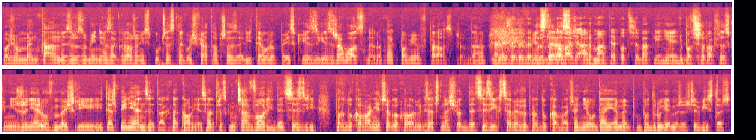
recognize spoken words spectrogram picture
poziom mentalny zrozumienia zagrożeń współczesnego świata przez elitę europejską jest, jest żałosny, no tak powiem wprost, prawda? No ale żeby wyprodukować teraz- armatę potrzeba pieniędzy. Potrzeba przede wszystkim inżynierów, myśli i też pieniędzy, tak, na koniec. Ale przede wszystkim trzeba woli, decyzji. Produkowanie czegokolwiek zaczyna się od decyzji, chcemy wyprodukować, a nie udajemy, popudrujemy rzeczywistość.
